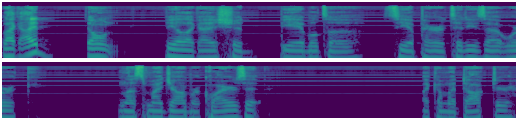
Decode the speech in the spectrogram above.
Like I don't feel like I should be able to see a pair of titties at work unless my job requires it. Like I'm a doctor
